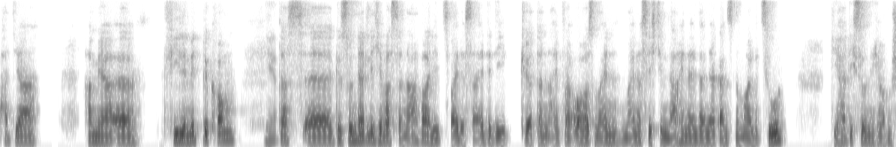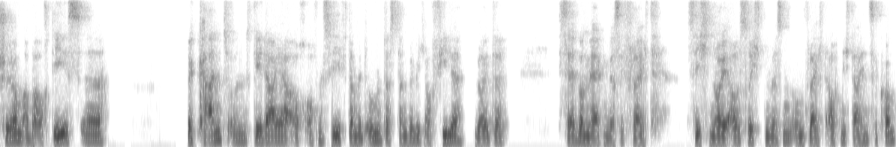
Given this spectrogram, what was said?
hat ja, haben ja äh, viele mitbekommen. Ja. Das äh, Gesundheitliche, was danach war, die zweite Seite, die gehört dann einfach auch aus mein, meiner Sicht im Nachhinein dann ja ganz normal dazu. Die hatte ich so nicht auf dem Schirm, aber auch die ist äh, bekannt und gehe da ja auch offensiv damit um, dass dann wirklich auch viele Leute selber merken, dass sie vielleicht sich neu ausrichten müssen, um vielleicht auch nicht dahin zu kommen.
